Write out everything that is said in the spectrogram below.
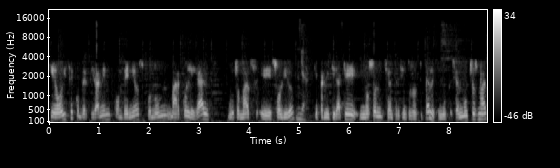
que hoy se convertirán en convenios con un marco legal mucho más eh, sólido, que permitirá que no son, sean 300 hospitales, sino que sean muchos más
